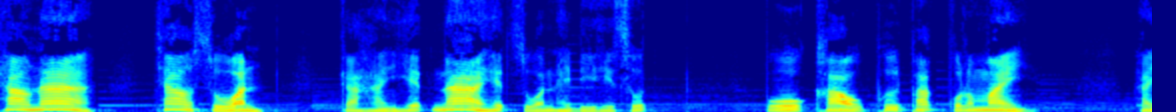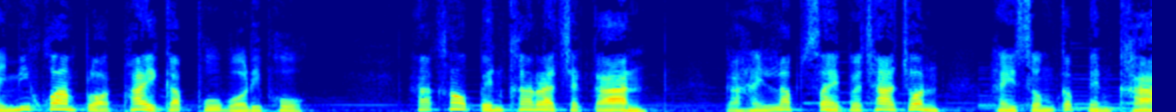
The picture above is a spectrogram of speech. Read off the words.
ชาวนาชาวสวน ก็ให้เฮ็ดหน้าเฮ็ดสวนให้ดีที่สุด ปลูกข้าวพืชพักผลไม้ให้มีความปลอดภัยกับผู้บริโภค หากเข้าเป็นข้าราชการ ก็ให้รับใส่ประชาชนให้สมกับเป็นค่า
